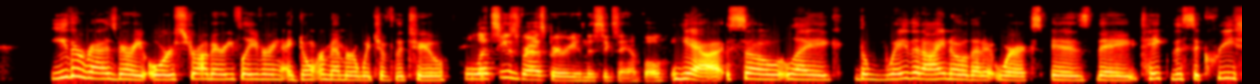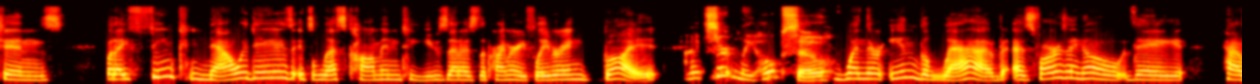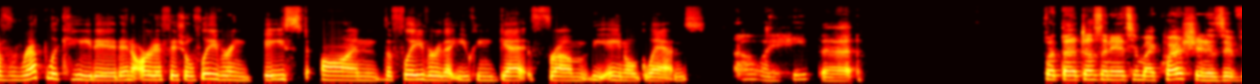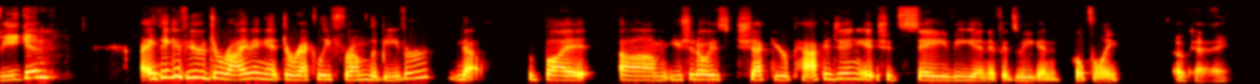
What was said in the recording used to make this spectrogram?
either raspberry or strawberry flavoring. I don't remember which of the two. well, let's use raspberry in this example. Yeah, so like the way that I know that it works is they take the secretions, but I think nowadays it's less common to use that as the primary flavoring, but I certainly hope so. when they're in the lab, as far as I know, they have replicated an artificial flavoring based on the flavor that you can get from the anal glands. Oh, I hate that. But that doesn't answer my question. Is it vegan? I think if you're deriving it directly from the beaver, no. But um, you should always check your packaging. It should say vegan if it's vegan, hopefully. Okay.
